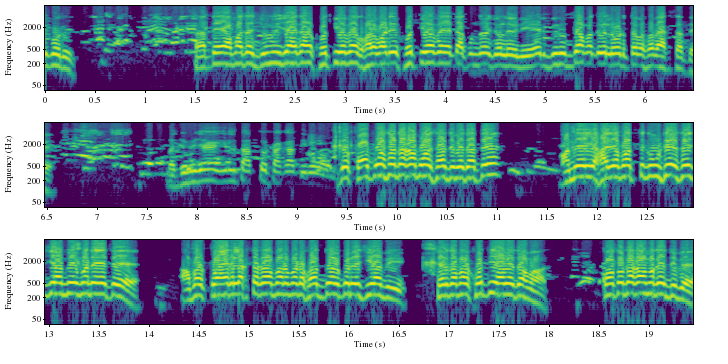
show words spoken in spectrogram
ই করুক। তাতে আমাদের জমি জায়গার ক্ষতি হবে ঘর বাড়ির ক্ষতি হবে এটা কোন চলে নি। এর বিরুদ্ধে আমাদেরকে লড়তে হবে সব একসাথে। বা জমি জায়গা গেলে তার তো টাকা দিবে যে ক পয়সা টাকা পয়সা দেবে তাতে? আমি এই হাজারবাদ থেকে উঠে এসেছি আমি মানে এতে। আমার কয়েক লাখ টাকা আমার মানে ঘর দর করেছি আমি। সেটা তো আমার ক্ষতি হবে তো আমার। কত টাকা আমাকে দিবে?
